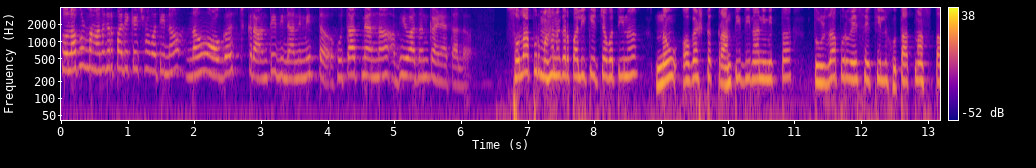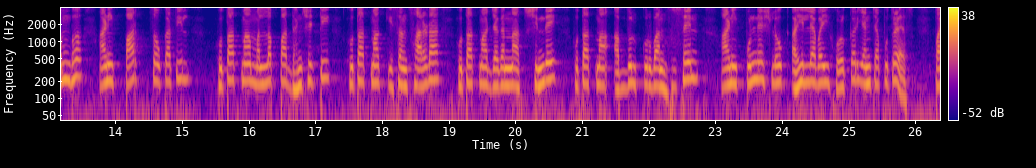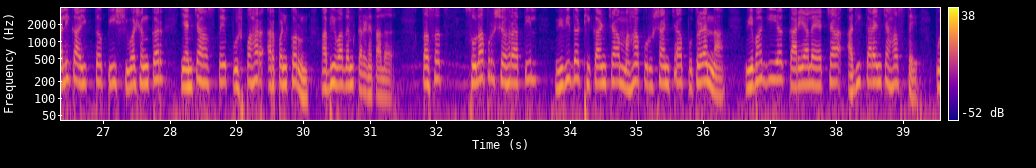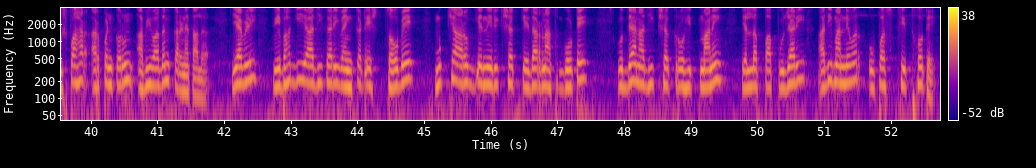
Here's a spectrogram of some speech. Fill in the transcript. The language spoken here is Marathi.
सोलापूर महानगरपालिकेच्या वतीनं नऊ ऑगस्ट क्रांती दिनानिमित्त हुतात्म्यांना अभिवादन करण्यात आलं. सोलापूर महानगरपालिकेच्या वतीनं नऊ ऑगस्ट क्रांती दिनानिमित्त तुळजापूर वेस येथील हुतात्मा स्तंभ आणि पार्क चौकातील हुतात्मा मल्लप्पा धनशेट्टी हुतात्मा किसन सारडा हुतात्मा जगन्नाथ शिंदे हुतात्मा अब्दुल कुर्बान हुसेन आणि पुण्यश्लोक अहिल्याबाई होळकर यांच्या पुतळ्यास पालिका आयुक्त पी शिवशंकर यांच्या हस्ते पुष्पहार अर्पण करून अभिवादन करण्यात आलं. तसंच सोलापूर शहरातील विविध ठिकाणच्या महापुरुषांच्या पुतळ्यांना विभागीय कार्यालयाच्या अधिकाऱ्यांच्या हस्ते पुष्पहार अर्पण करून अभिवादन करण्यात आलं. यावेळी विभागीय अधिकारी व्यंकटेश चौबे मुख्य आरोग्य निरीक्षक केदारनाथ गोटे उद्यान अधीक्षक रोहित माने यल्लप्पा पुजारी आदी मान्यवर उपस्थित होते.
